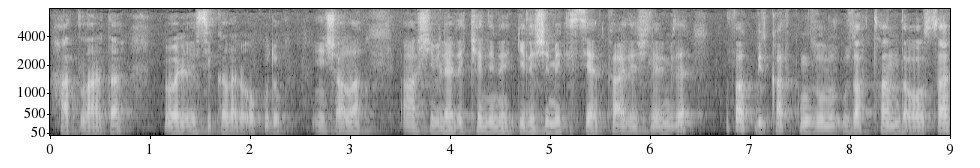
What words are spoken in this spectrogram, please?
hatlarda böyle vesikaları okuduk. İnşallah arşivlerde kendini geliştirmek isteyen kardeşlerimize ufak bir katkımız olur uzaktan da olsa.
